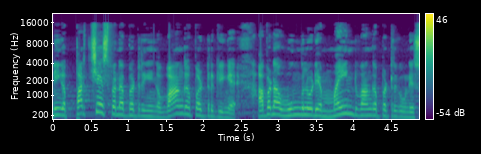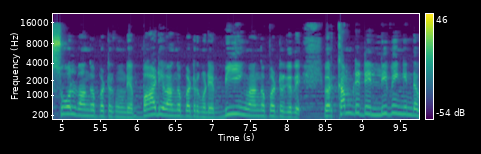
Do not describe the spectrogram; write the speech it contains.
நீங்கள் பர்ச்சேஸ் பண்ணப்பட்டிருக்கீங்க வாங்கப்பட்டிருக்கீங்க. அப்படின்னா உங்களுடைய மைண்ட் வாங்கப்பட்டிருக்கு உங்களுடைய சோல் வாங்கப்பட்டிருக்கு உங்களுடைய பாடி வாங்கப்பட்டிருக்கு உங்களுடைய பீயிங் வாங்கப்பட்டிருக்குது. Your completely living in the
